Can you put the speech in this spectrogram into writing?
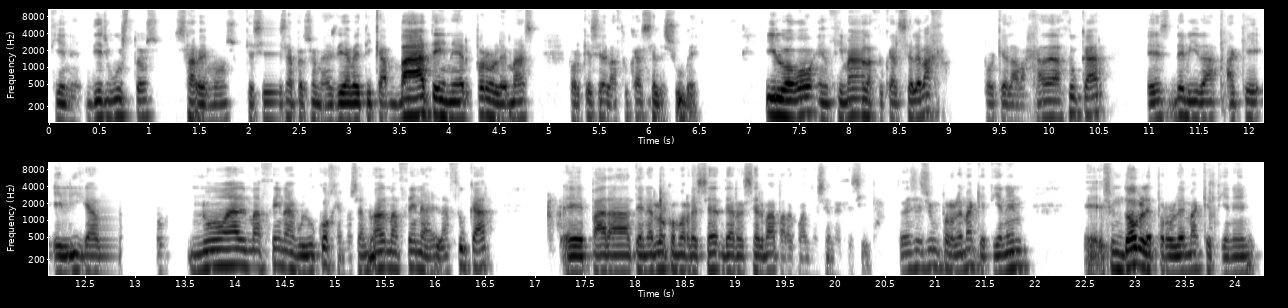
tiene disgustos, sabemos que si esa persona es diabética va a tener problemas porque el azúcar se le sube. Y luego encima el azúcar se le baja, porque la bajada de azúcar es debida a que el hígado no almacena glucógeno, o sea, no almacena el azúcar eh, para tenerlo como de reserva para cuando se necesita. Entonces es un problema que tienen, eh, es un doble problema que tienen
